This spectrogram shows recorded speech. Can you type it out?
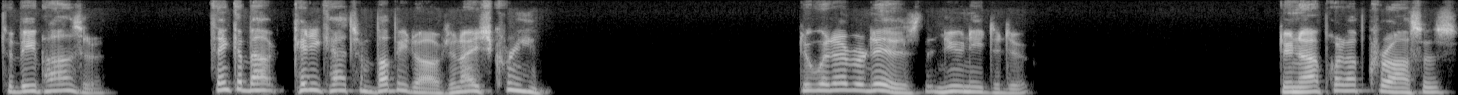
to be positive. Think about kitty cats and puppy dogs and ice cream. Do whatever it is that you need to do. Do not put up crosses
